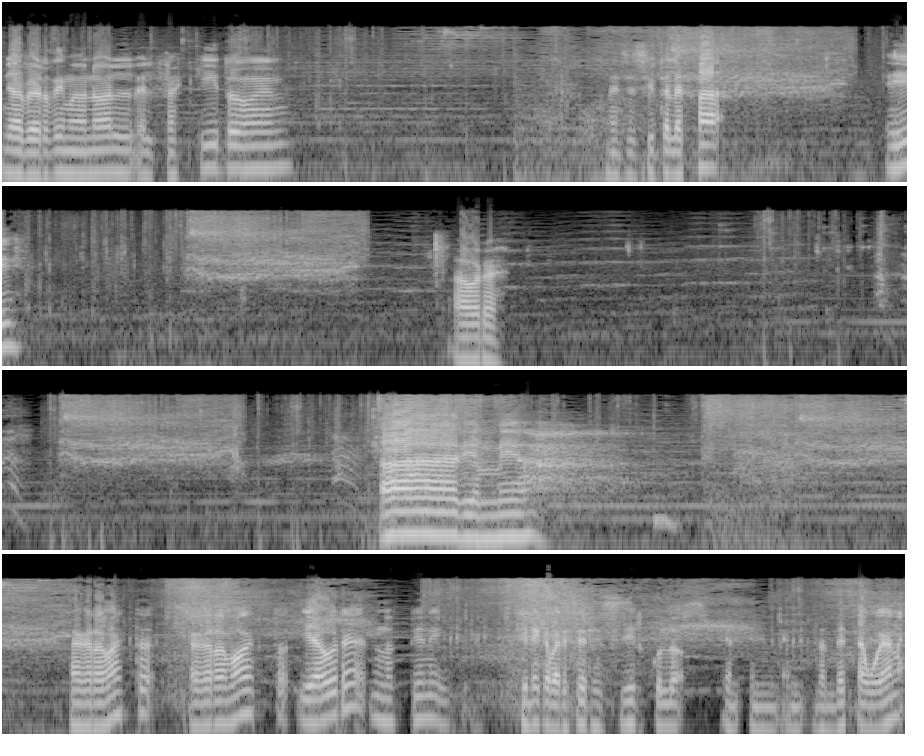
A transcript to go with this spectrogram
Ya perdimos ¿no? el, frasquito. Necesito la espada. Y... Ahora. Ah, Dios mío. Agarramos esto, agarramos esto y ahora nos tiene tiene que aparecer ese círculo en, en, en donde está weona.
